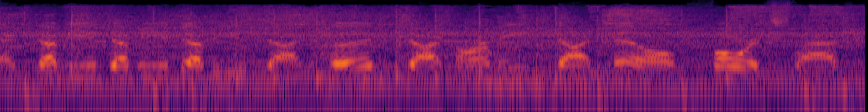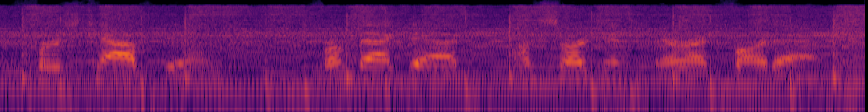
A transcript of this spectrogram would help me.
at www.hood.army.mil forward slash 1st Cav From Baghdad, I'm Sergeant Erik Fardette.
